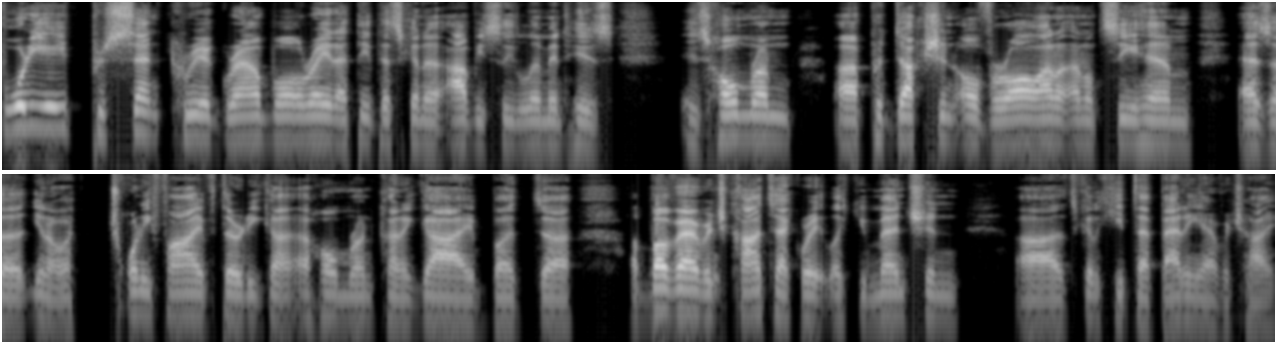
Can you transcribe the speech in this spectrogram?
48% career ground ball rate. I think that's going to obviously limit his his home run uh, production overall. I don't, I don't see him as a you know a 25, 30 guy, home run kind of guy, but uh, above average contact rate, like you mentioned, uh, it's going to keep that batting average high.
